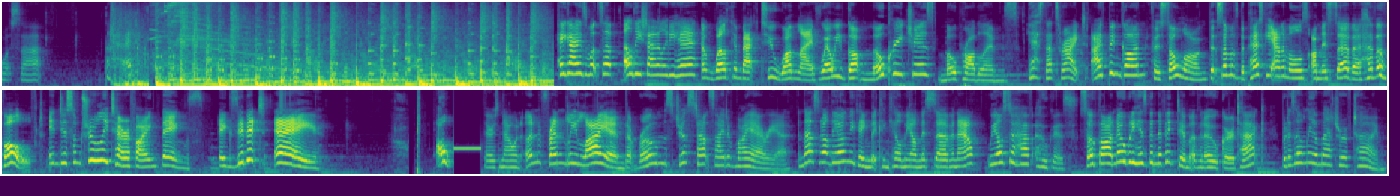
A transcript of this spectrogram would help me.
What's that? The heck? Hey guys, what's up? LD Shadow Lady here, and welcome back to One Life, where we've got mo creatures, mo problems. Yes, that's right. I've been gone for so long that some of the pesky animals on this server have evolved into some truly terrifying things. Exhibit A. Oh! There's now an unfriendly lion that roams just outside of my area. And that's not the only thing that can kill me on this server now. We also have ogres. So far, nobody has been the victim of an ogre attack, but it's only a matter of time.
